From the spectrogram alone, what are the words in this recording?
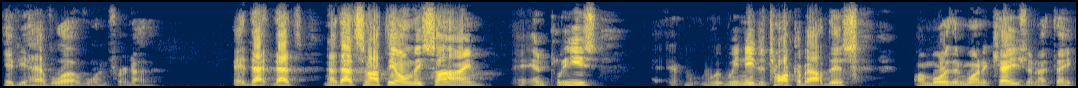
if you have love one for another. That, that's, now, that's not the only sign, and please, we need to talk about this on more than one occasion, I think.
